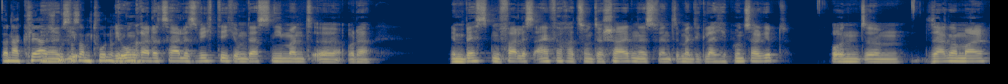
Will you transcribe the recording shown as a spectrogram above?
Dann erklär, ich Äh, muss die, das am Ton Die ungerade Zahl ist wichtig, um dass niemand äh, oder im besten Fall es einfacher zu unterscheiden ist, wenn es immer die gleiche Punktzahl gibt. Und ähm, sagen wir mal,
